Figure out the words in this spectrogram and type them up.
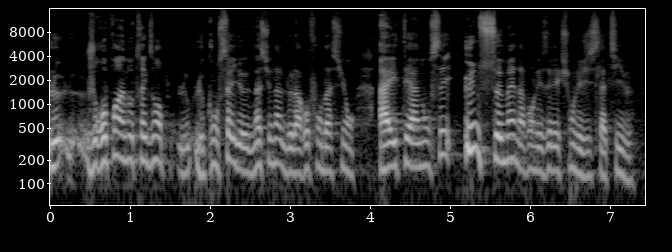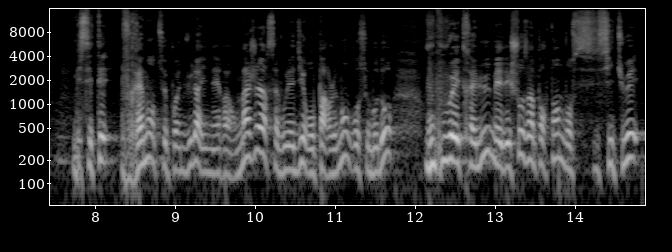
Le, le, je reprends un autre exemple. Le, le, Conseil national de la refondation a été annoncé une semaine avant les élections législatives. Mais c'était vraiment, de ce point de vue-là, une erreur majeure. Ça voulait dire au Parlement, grosso modo, vous pouvez être élu, mais les choses importantes vont se situer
